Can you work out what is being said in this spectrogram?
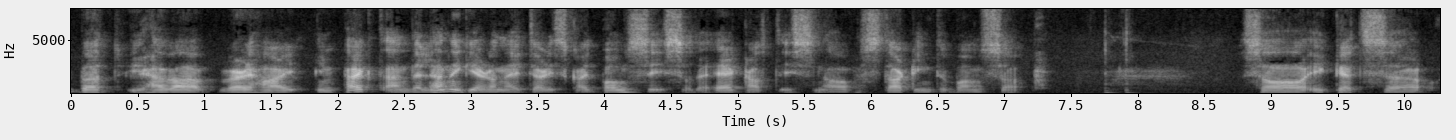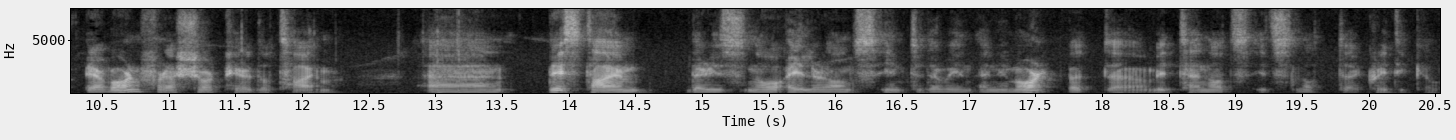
But you have a very high impact and the landing gear on ATR is quite bouncy, so the aircraft is now starting to bounce up. So it gets uh, airborne for a short period of time. And this time there is no ailerons into the wind anymore, but uh, with 10 knots it's not uh, critical.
